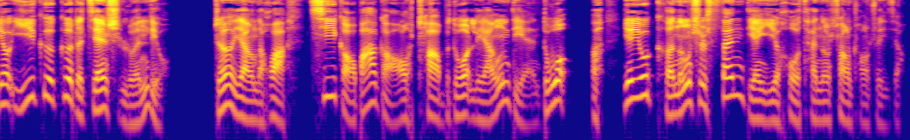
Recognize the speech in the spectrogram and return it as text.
要一个个的监视轮流。这样的话，七搞八搞，差不多两点多。啊，也有可能是三点以后才能上床睡觉。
